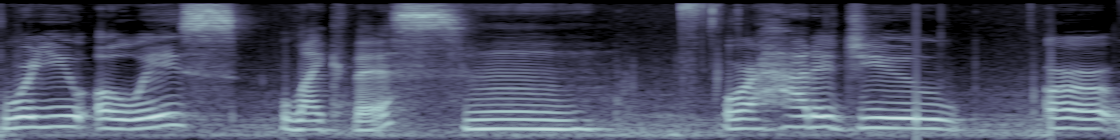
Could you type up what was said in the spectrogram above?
were you always like this? Hmm. Or how did you, or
